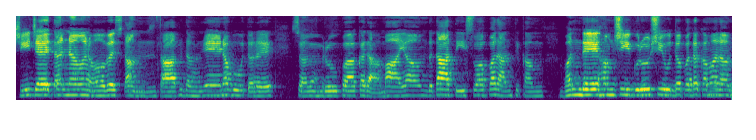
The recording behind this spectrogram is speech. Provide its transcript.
श्रीचैतन्यमनोविस्तं स्थापितं येन भूतले संरूप कदा मायं ददाति स्वपदान्तिकं। वन्देऽहं श्रीगुरु श्रीयुतपदकमलं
